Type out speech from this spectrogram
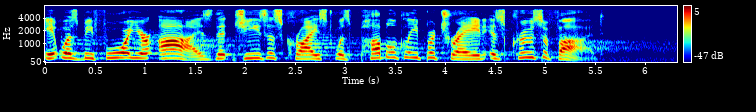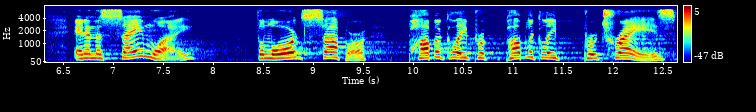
It was before your eyes that Jesus Christ was publicly portrayed as crucified. And in the same way, the Lord's Supper publicly, publicly portrays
